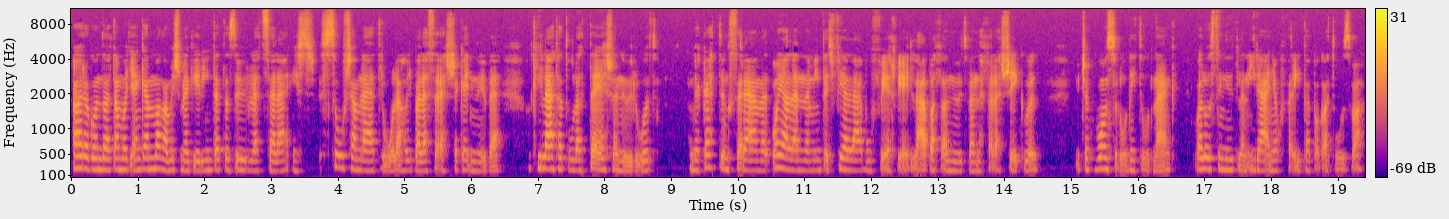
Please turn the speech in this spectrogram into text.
Arra gondoltam, hogy engem magam is megérintett az őrület szele, és szó sem lehet róla, hogy beleszeressek egy nőbe, aki láthatólag teljesen őrült, hogy a kettőnk szerelme olyan lenne, mint egy féllábú férfi egy lábatlan nőt venne feleségül. Mi csak vonszolódni tudnánk, valószínűtlen irányok felé tapogatózva.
